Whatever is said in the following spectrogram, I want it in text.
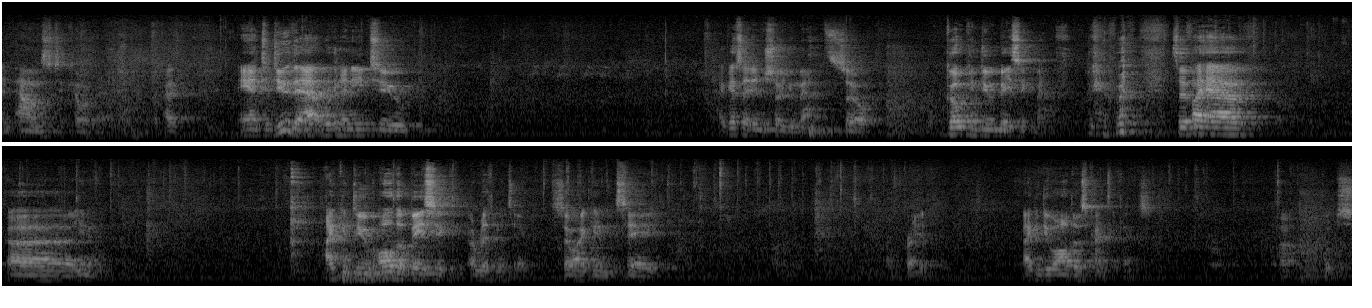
and pounds to kilograms, okay? And to do that, we're going to need to, I guess I didn't show you math, so Go can do basic math. so if I have, uh, you know, I can do all the basic arithmetic. So I can say, right, I can do all those kinds of things. Uh, oops.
